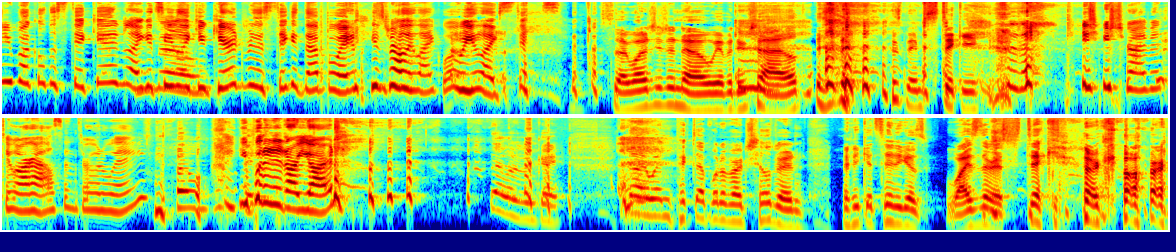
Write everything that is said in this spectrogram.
You buckle the stick in? Like it seemed like you cared for the stick at that point. He's probably like, "Whoa, you like sticks?" So I wanted you to know we have a new child. His name's Sticky. So then, did you drive it to our house and throw it away? No, You put it in our yard. that would have been great. No, I went and picked up one of our children, and he gets in. He goes, "Why is there a stick in our car?"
